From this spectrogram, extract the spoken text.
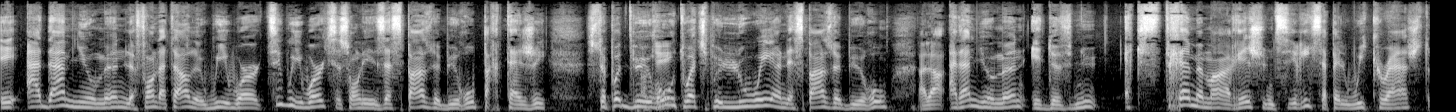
Et Adam Newman, le fondateur de WeWork. Tu sais, WeWork, ce sont les espaces de bureau partagés. Si t'as pas de bureau, toi, tu peux louer un espace de bureau. Alors, Adam Newman est devenu extrêmement riche, une série qui s'appelle We Crashed.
